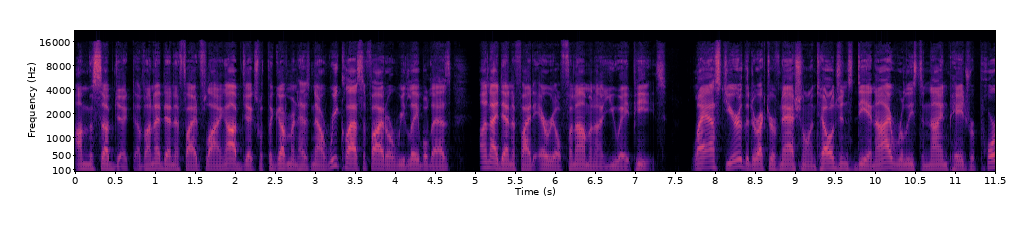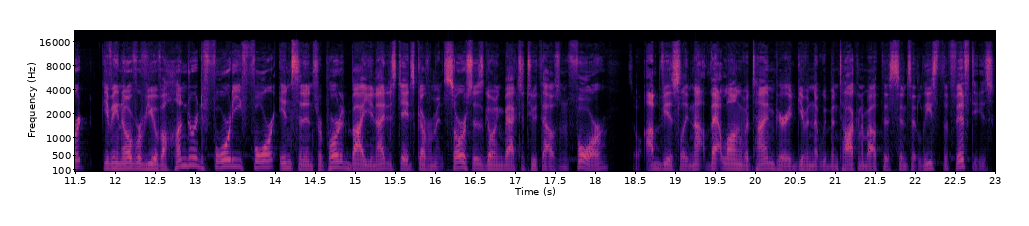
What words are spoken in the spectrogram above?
on the subject of unidentified flying objects, what the government has now reclassified or relabeled as unidentified aerial phenomena UAPs. Last year, the Director of National Intelligence, DNI, released a nine page report giving an overview of 144 incidents reported by United States government sources going back to 2004. So, obviously, not that long of a time period, given that we've been talking about this since at least the 50s.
